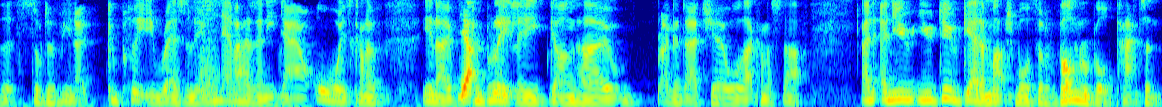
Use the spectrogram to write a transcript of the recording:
that's sort of you know completely resolute, never has any doubt, always kind of you know Yeah. completely gung ho, braggadocio, all that kind of stuff. And and you you do get a much more sort of vulnerable Patton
